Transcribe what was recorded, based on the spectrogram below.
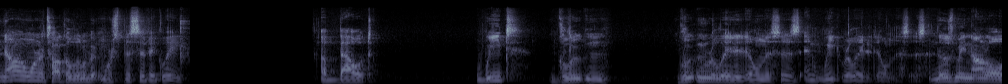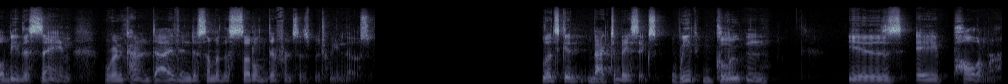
Now I want to talk a little bit more specifically about wheat, gluten, gluten related illnesses, and wheat related illnesses. And those may not all be the same. We're going to kind of dive into some of the subtle differences between those. Let's get back to basics. Wheat gluten is a polymer.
